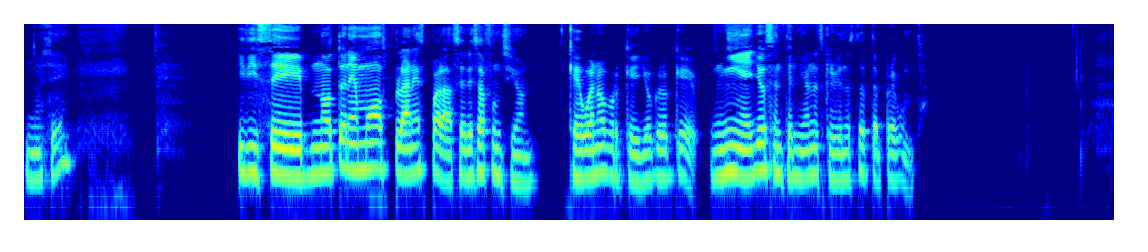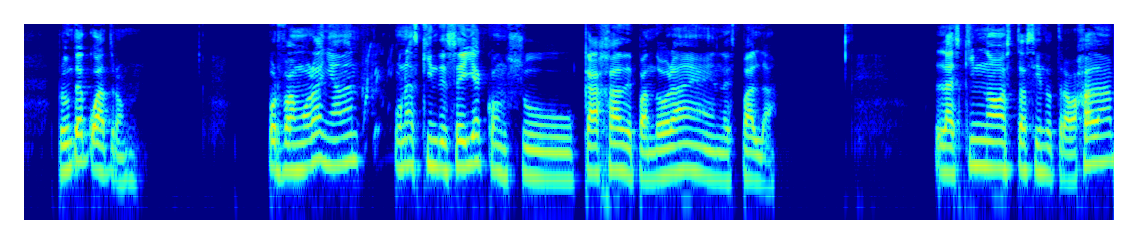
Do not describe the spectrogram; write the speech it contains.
No sé. Y dice, no tenemos planes para hacer esa función. Qué bueno porque yo creo que ni ellos entendieron escribiendo esta pregunta. Pregunta 4. Por favor, añadan una skin de Sella con su caja de Pandora en la espalda. La skin no está siendo trabajada,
